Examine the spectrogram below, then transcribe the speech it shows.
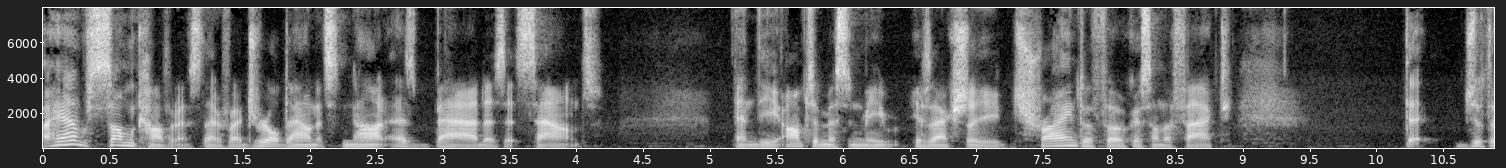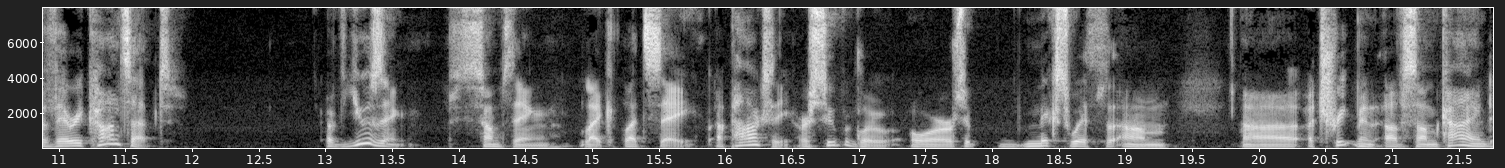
I have some confidence that if I drill down, it's not as bad as it sounds. And the optimist in me is actually trying to focus on the fact that just the very concept of using something like, let's say, epoxy or superglue or mixed with um, uh, a treatment of some kind,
